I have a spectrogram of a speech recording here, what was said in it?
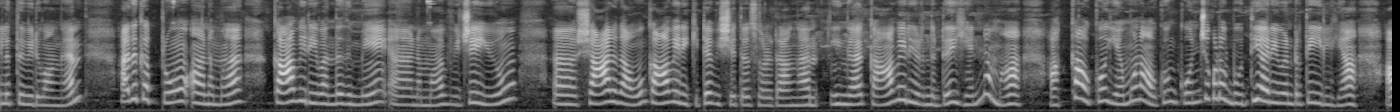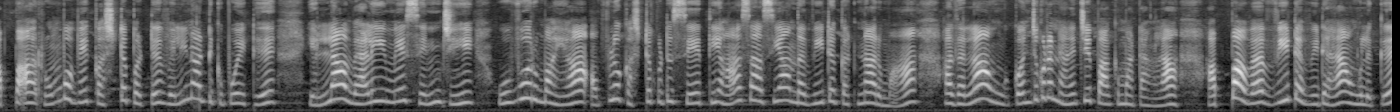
இழுத்து விடுவாங்க. அதுக்கப்புறம் நம்ம காவேரி வந்ததுமே நம்ம விஜயும் சாரதாவும் காவேரி கிட்ட விஷயத்த சொல்கிறாங்க இங்கே காவேரி இருந்துட்டு என்னம்மா அக்காவுக்கும் யமுனாவுக்கும் கொஞ்சம் கூட புத்தி அறிவுன்றதே இல்லையா? அப்பா ரொம்பவே கஷ்டப்பட்டு வெளிநாட்டுக்கு போயிட்டு எல்லா வேலையுமே செஞ்சு ஒவ்வொரு ரூபாயா அவ்வளோ கஷ்டப்பட்டு சேர்த்தி ஆசாசியாக அந்த வீட்டை கட்டினாருமா? அதெல்லாம் அவங்க கொஞ்சம் கூட நினச்சி பார்க்க மாட்டாங்களா? அப்பாவை வீட்டை விட அவங்களுக்கு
